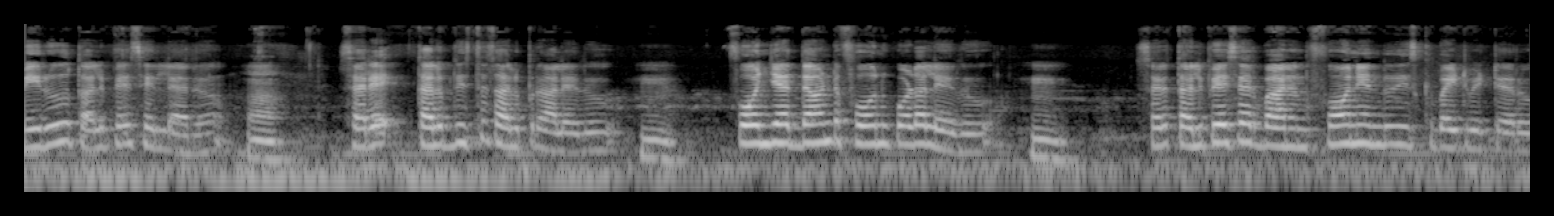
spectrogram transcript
మీరు తలుపేసి వెళ్ళారు. సరే తలుపు తీస్తే తలుపు రాలేదు. ఫోన్ చేద్దామంటే ఫోన్ కూడా లేదు. సరే తలుపేశారు బాగానే ఉంది. ఫోన్ ఎందుకు తీసుకు బయట పెట్టారు?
